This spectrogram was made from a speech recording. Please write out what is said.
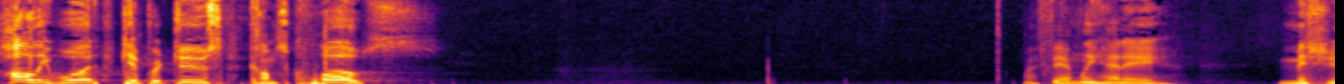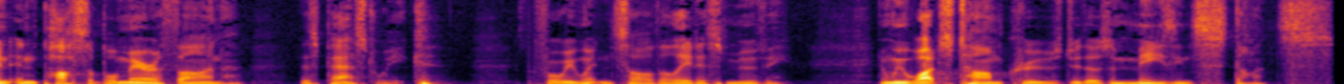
Hollywood can produce comes close. My family had a Mission Impossible marathon this past week before we went and saw the latest movie. And we watched Tom Cruise do those amazing stunts.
